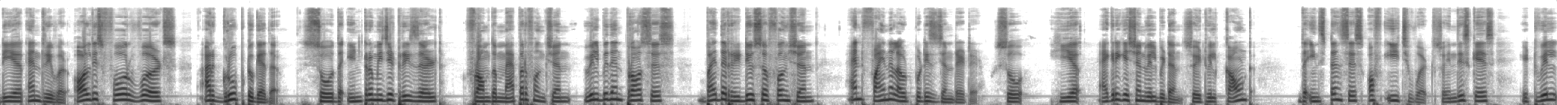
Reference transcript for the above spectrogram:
deer and river, all these four words are grouped together. So the intermediate result from the mapper function will be then processed by the reducer function and final output is generated. So here aggregation will be done. So it will count the instances of each word. So in this case, it will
